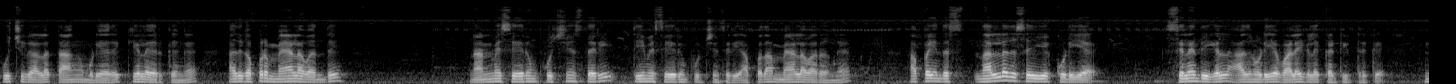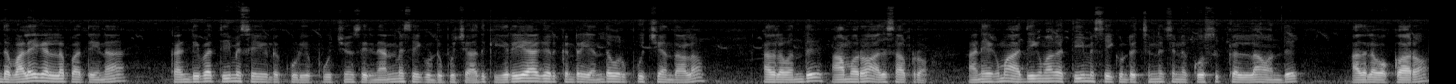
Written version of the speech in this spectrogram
பூச்சிகளால் தாங்க முடியாது. கீழே இருக்குங்க. அதுக்கப்புறம் மேலே வந்து நன்மை சேரும் பூச்சியும் சரி தீமை சேரும் பூச்சியும் சரி. அப்போ தான் மேலே வருங்க. அப்போ இந்த நல்லது செய்யக்கூடிய சிலந்திகள் அதனுடைய வலைகளை கட்டிகிட்ருக்கு இந்த வலைகளில் பார்த்தீங்கன்னா கண்டிப்பாக தீமை செய்யக்கூடிய பூச்சியும் சரி நன்மை செய்யக்கூடிய பூச்சி அதுக்கு இரையாக இருக்கின்ற எந்த ஒரு பூச்சி இருந்தாலும் அதில் வந்து அமரும் அது சாப்பிட்றோம் அநேகமாக அதிகமாக தீமை செய்யக்கூடிய சின்ன சின்ன கொசுக்கள்லாம் வந்து அதில் உட்காரும்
